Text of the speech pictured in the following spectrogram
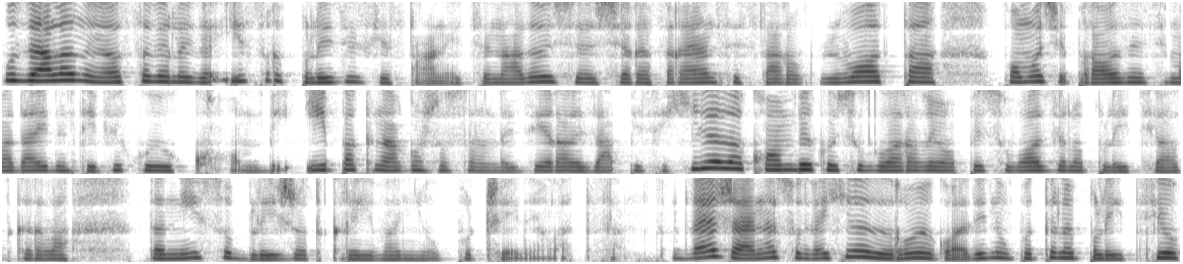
u zeleno i ostavili ga ispred policijske stanice, nadajući da će reference iz starog života pomoći prolaznicima da identifikuju kombi. Ipak, nakon što su analizirali zapise hiljada kombi koji su odgovarali opisu vozila, policija otkrila da nisu bliže otkrivanju počinilaca. Dve žene su 2002. godine uputile policiju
